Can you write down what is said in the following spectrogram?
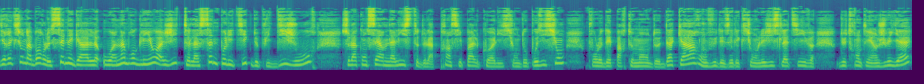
Direction d'abord le Sénégal, où un imbroglio agite la scène politique depuis dix jours. Cela concerne la liste de la principale coalition d'opposition pour le département de Dakar en vue des élections législatives du 31 juillet.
